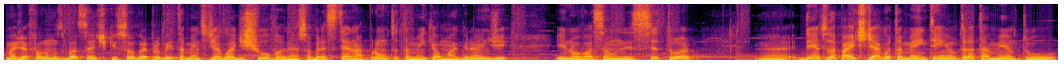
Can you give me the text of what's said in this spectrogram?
mas já falamos bastante aqui sobre aproveitamento de água de chuva, né, sobre a cisterna pronta também, que é uma grande inovação nesse setor. É, dentro da parte de água também tem o tratamento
